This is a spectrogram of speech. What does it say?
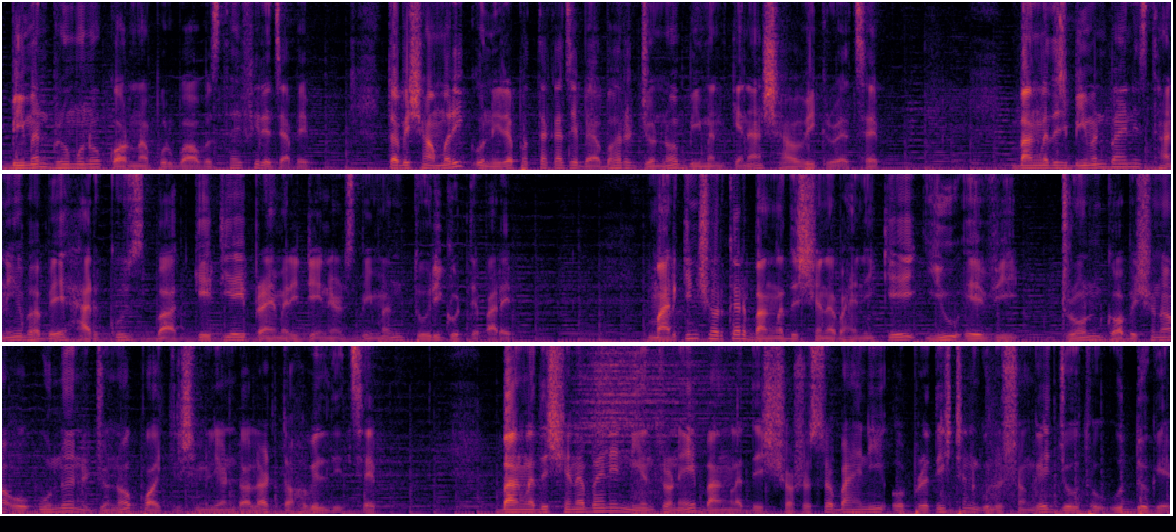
বিমান ভ্রমণও করোনাপূর্ব অবস্থায় ফিরে যাবে। তবে সামরিক ও নিরাপত্তা কাজে ব্যবহারের জন্য বিমান কেনা স্বাভাবিক রয়েছে। বাংলাদেশ বিমান বাহিনী স্থানীয়ভাবে হারকুজ বা কেটিআই প্রাইমারি টেনার্স বিমান তৈরি করতে পারে। মার্কিন সরকার বাংলাদেশ সেনাবাহিনীকে ইউএভি ড্রোন গবেষণা ও উন্নয়নের জন্য পঁয়ত্রিশ মিলিয়ন ডলার তহবিল দিচ্ছে। বাংলাদেশ সেনাবাহিনীর নিয়ন্ত্রণে বাংলাদেশ সশস্ত্র বাহিনী ও প্রতিষ্ঠানগুলোর সঙ্গে যৌথ উদ্যোগে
